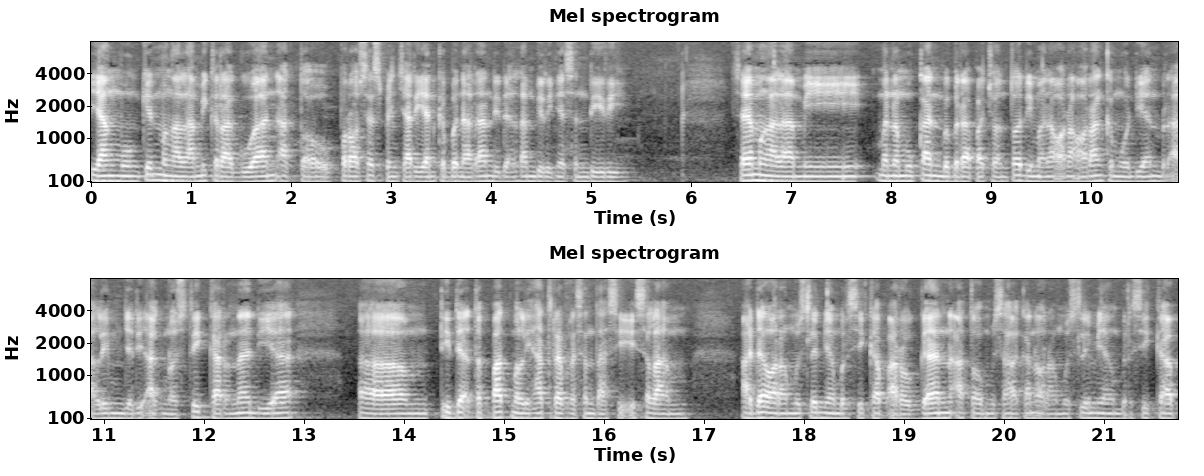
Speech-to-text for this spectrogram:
yang mungkin mengalami keraguan atau proses pencarian kebenaran di dalam dirinya sendiri. Saya mengalami menemukan beberapa contoh di mana orang-orang kemudian beralih menjadi agnostik karena dia um, tidak tepat melihat representasi Islam. Ada orang Muslim yang bersikap arogan atau misalkan orang Muslim yang bersikap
